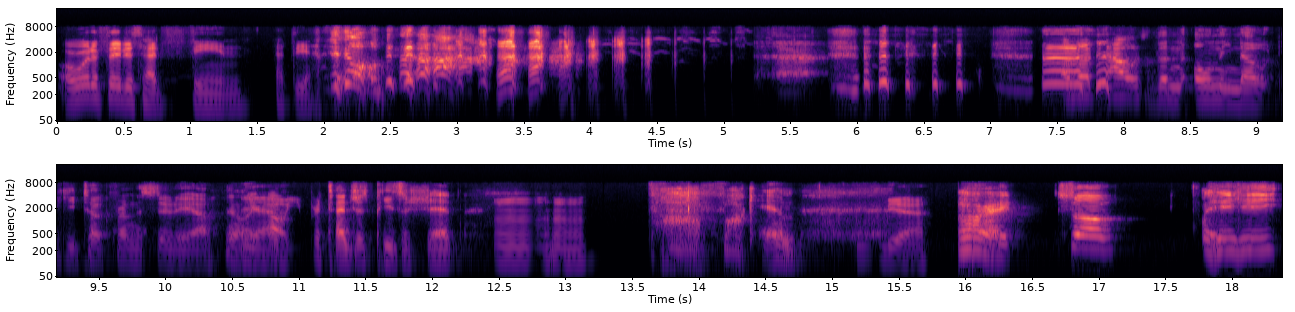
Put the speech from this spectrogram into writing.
or what if they just had Fiend at the end? Oh, I thought that was the only note he took from the studio. They're like, Yeah. oh, you pretentious piece of shit. Mhm. Ah, fuck him. Yeah. All right. So he, he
